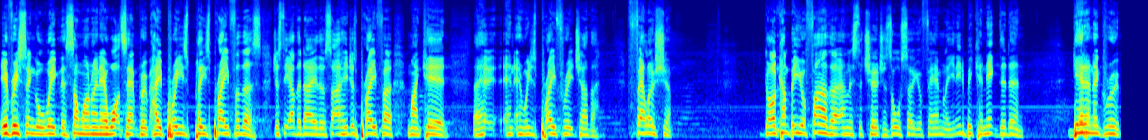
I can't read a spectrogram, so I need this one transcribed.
Every single week, there's someone in our WhatsApp group. Hey, please, please pray for this. Just the other day, they were saying, hey, just pray for my kid. And, and we just pray for each other. Fellowship. God can't be your father unless the church is also your family. You need to be connected in. Get in a group.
